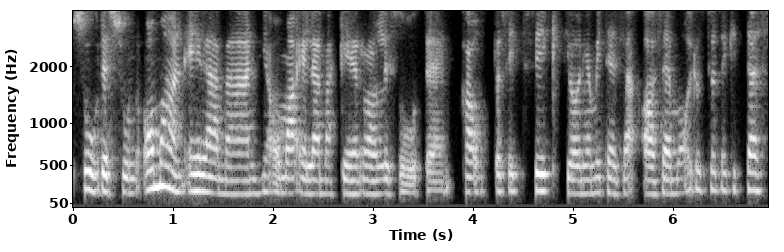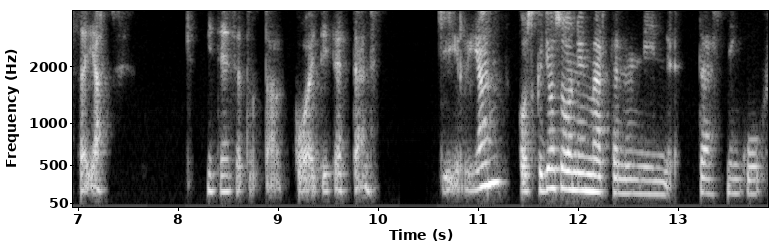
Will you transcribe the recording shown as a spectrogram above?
suhde sun omaan elämään ja oma elämäkerrallisuuteen kautta sit fiktioon ja miten sä asemoidut jotenkin tässä ja miten sä tota, koet itse tämän kirjan. Koska jos on ymmärtänyt, niin tässä niin kuin,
